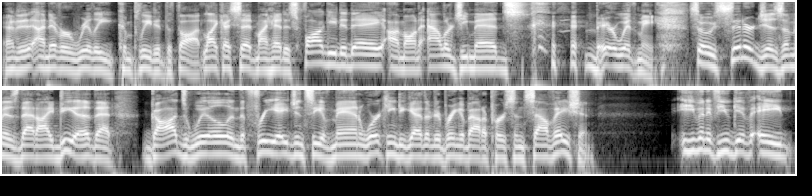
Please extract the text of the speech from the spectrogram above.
And I never really completed the thought. Like I said, my head is foggy today. I'm on allergy meds. Bear with me. So, synergism is that idea that God's will and the free agency of man working together to bring about a person's salvation. Even if you give a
